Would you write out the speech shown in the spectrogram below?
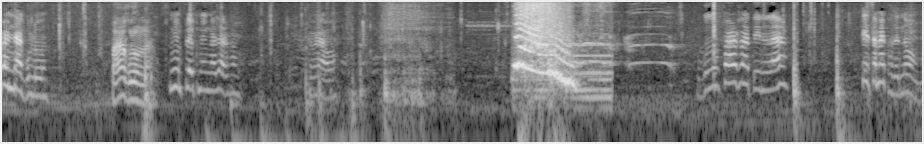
怕冷？怕冷啦？你放那点啦？这怎么搞得弄？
